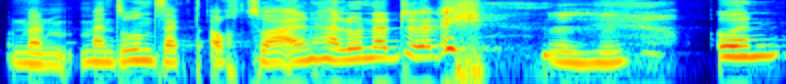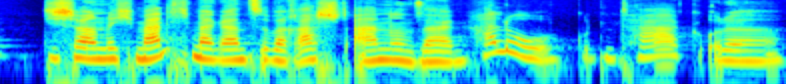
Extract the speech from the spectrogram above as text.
Und mein, mein Sohn sagt auch zu allen Hallo natürlich. Und die schauen mich manchmal ganz überrascht an und sagen, Hallo, guten Tag oder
